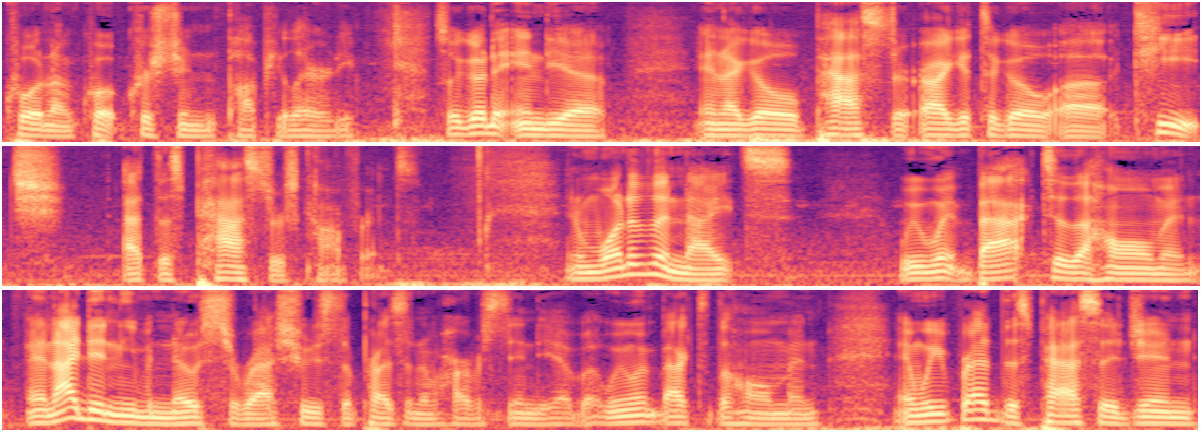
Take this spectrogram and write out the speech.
quote unquote Christian popularity. So I go to India, and I go pastor. I get to go uh, teach at this pastors conference. And one of the nights, we went back to the home and, and I didn't even know Suresh, who's the president of Harvest India, but we went back to the home and, and we read this passage in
